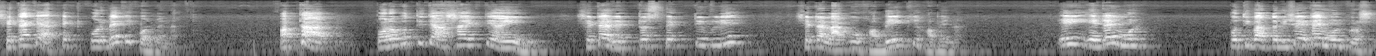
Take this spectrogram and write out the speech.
সেটাকে অ্যাফেক্ট করবে কি করবে না? অর্থাৎ পরবর্তীতে আসা একটি আইন, সেটা রেট্রোস্পেক্টিভলি সেটা লাগু হবে কি হবে না? এই এটাই মূল প্রতিবাদ্য বিষয়, এটাই মূল প্রশ্ন।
